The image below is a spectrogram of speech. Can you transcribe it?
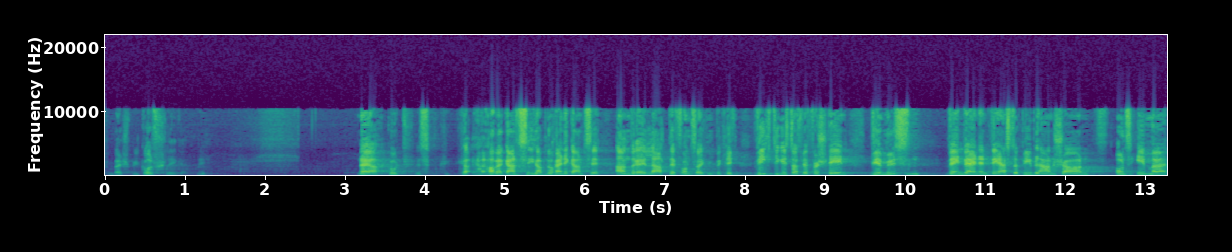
zum Beispiel, Golfschläger. Naja, gut, ich habe, ganz, ich habe noch eine ganze andere Latte von solchen Begriffen. Wichtig ist, dass wir verstehen, wir müssen, wenn wir einen Vers der Bibel anschauen, uns immer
